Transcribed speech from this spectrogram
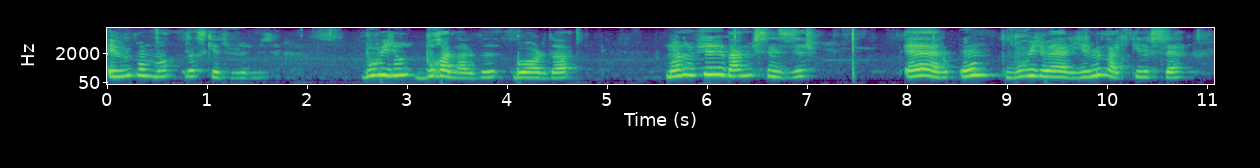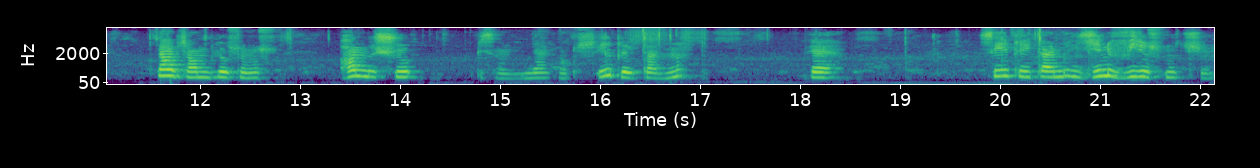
evim olmak lasket üzerimize. Bu video bu kadardı. Bu arada Umarım videoyu beğenmişsinizdir. Eğer 10 bu video eğer 20 like gelirse ne yapacağımı biliyorsunuz. De şu bir saniye nerede bu sale playtime mi? Ve sale playtime'ın yeni videosunu açacağım.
